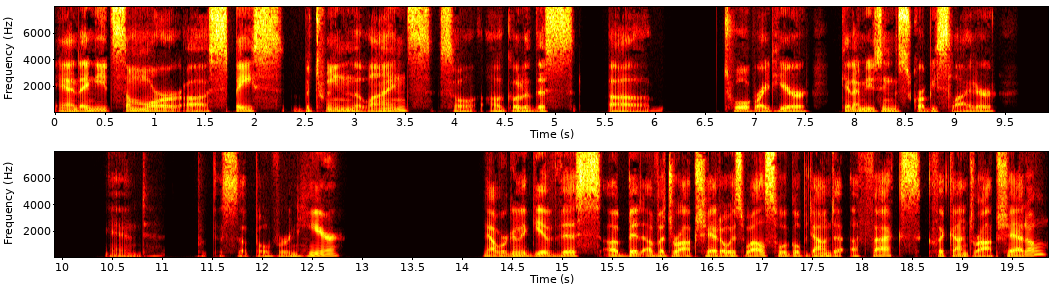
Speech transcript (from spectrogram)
and I need some more uh, space between the lines. So I'll go to this uh, tool right here. Again, I'm using the scrubby slider and put this up over in here. Now we're going to give this a bit of a drop shadow as well. So we'll go down to effects, click on drop shadow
